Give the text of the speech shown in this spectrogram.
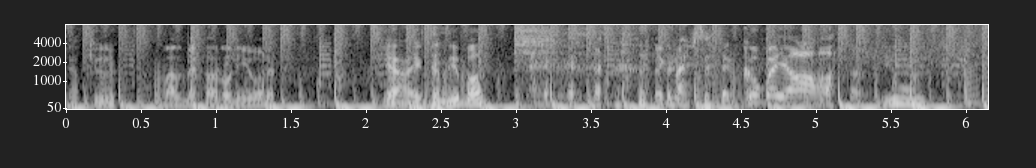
Ja, tuurlijk. Laat hem even van Ronnie horen. Ja, ik ben benieuwd man. Lekker luisteren. Kumbaya! Joe.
